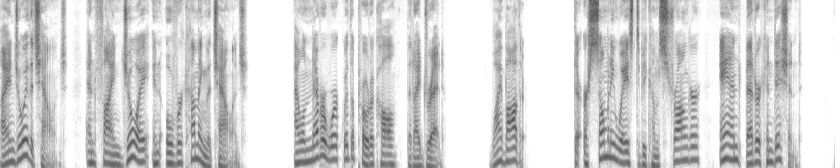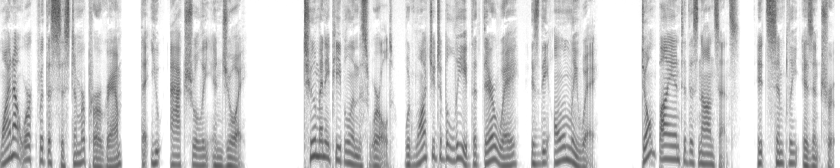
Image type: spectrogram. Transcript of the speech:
I enjoy the challenge and find joy in overcoming the challenge. I will never work with a protocol that I dread. Why bother? There are so many ways to become stronger and better conditioned. Why not work with a system or program that you actually enjoy? Too many people in this world would want you to believe that their way is the only way. Don't buy into this nonsense. It simply isn't true.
